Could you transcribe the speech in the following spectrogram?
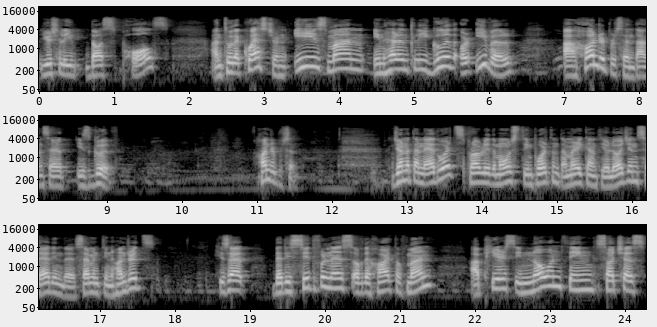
usually does polls. And to the question, is man inherently good or evil? A hundred percent answered is good. Hundred percent. Jonathan Edwards, probably the most important American theologian, said in the 1700s, he said, The deceitfulness of the heart of man appears in no one thing such as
